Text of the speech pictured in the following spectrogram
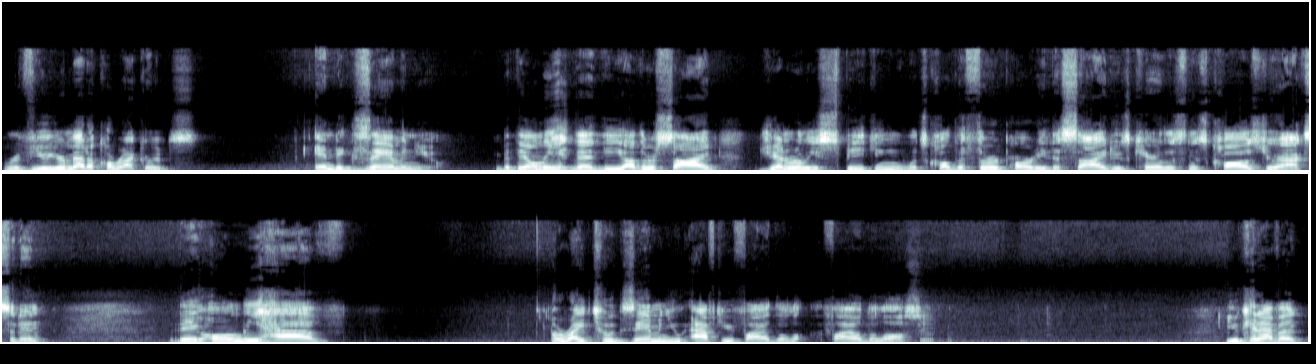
review your medical records and examine you. But the only the, the other side, generally speaking, what's called the third party, the side whose carelessness caused your accident, they only have a right to examine you after you filed the, filed the lawsuit. You can have a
